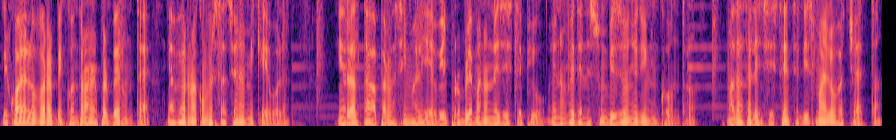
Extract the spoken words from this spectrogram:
il quale lo vorrebbe incontrare per bere un tè e avere una conversazione amichevole. In realtà per Rassim Aliev il problema non esiste più e non vede nessun bisogno di un incontro, ma date le insistenze di Ismailov accetta.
